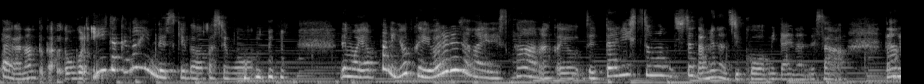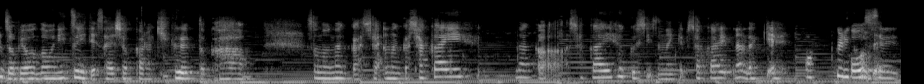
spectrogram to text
ターがなんとかでもこれ言いたくないんですけど私も。でもやっぱりよく言われるじゃないですか。なんかよ絶対に質問しちゃダメな事項みたいなんでさ男女平等について最初から聞くとかそのなんかしゃなんか社会なんか社会福祉じゃないけど社会なんだっけ？あ、福利厚生で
